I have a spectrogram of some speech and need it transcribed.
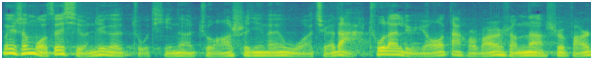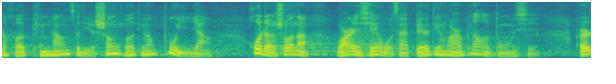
为什么我最喜欢这个主题呢？主要是因为我觉得啊，出来旅游，大伙儿玩的什么呢？是玩的和平常自己生活的地方不一样，或者说呢，玩一些我在别的地方玩不到的东西。而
